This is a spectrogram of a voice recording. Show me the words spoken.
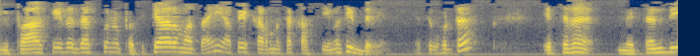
විපාකයට දක්වන ප්‍රතිචාර මතයි අපේ කර්ම සකස් වීම සිද්ධ වෙන්නේ. එතකොට එතන මෙතෙන්දි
